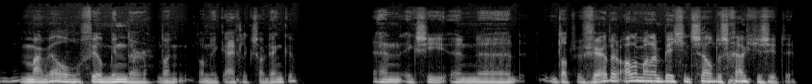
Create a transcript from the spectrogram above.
Mhm. Maar wel veel minder dan, dan ik eigenlijk zou denken. En ik zie een, eh, dat we verder allemaal een beetje in hetzelfde schuitje zitten.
